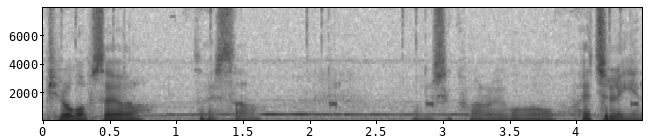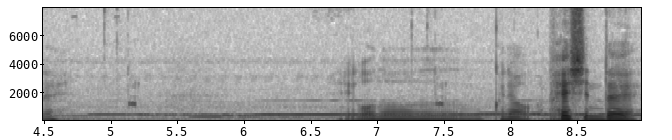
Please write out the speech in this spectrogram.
필요가 없어요. 사실상. 음식 바로 이거 해칠링이네. 이거는 그냥 펫인데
